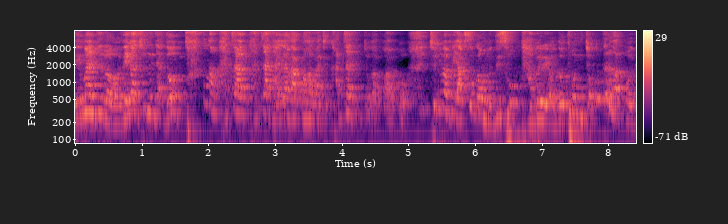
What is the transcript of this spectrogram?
내 말 들어. 내가 주느냐. 너 자꾸만 가짜 가짜 다이아 갖고 와가지고 가짜 빚조 갖고 와고 주님 앞에 약속하면 네속 다 버려. 너돈 조금 들어갖고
